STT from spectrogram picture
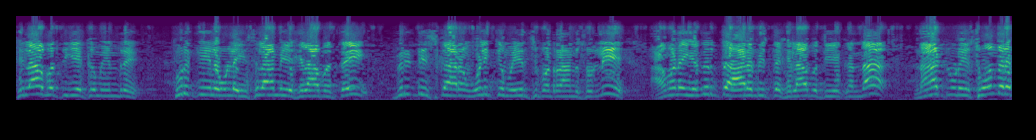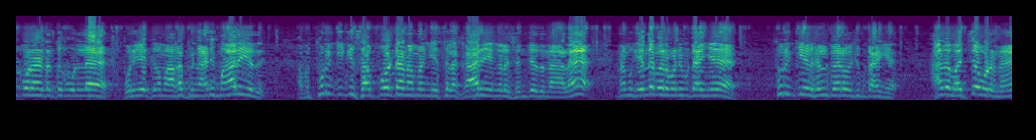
ஹிலாபத் இயக்கம் என்று துருக்கியில உள்ள இஸ்லாமிய கிலாபத்தை பிரிட்டிஷ்காரன் ஒழிக்க முயற்சி பண்றான்னு சொல்லி அவனை எதிர்த்து ஆரம்பித்த கிலாபத் இயக்கம் தான் நாட்டினுடைய சுதந்திர போராட்டத்துக்கு உள்ள ஒரு இயக்கமாக பின்னாடி மாறியது. அப்ப துருக்கிக்கு சப்போர்ட்டா நம்ம இங்க சில காரியங்களை செஞ்சதுனால நமக்கு என்ன பேர் பண்ணிவிட்டாங்க துருக்கியர்கள் பேரை வச்சுட்டாங்க அதை வச்ச உடனே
